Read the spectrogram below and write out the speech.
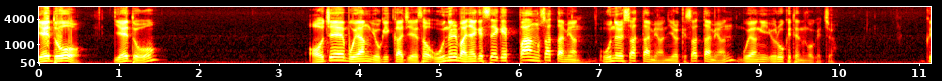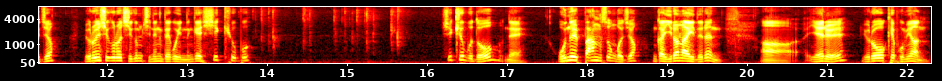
얘도 얘도 어제 모양 여기까지 해서 오늘 만약에 세게 빵 쐈다면 오늘 쐈다면 이렇게 쐈다면 모양이 이렇게 되는 거겠죠. 그죠? 이런 식으로 지금 진행되고 있는 게 C큐브 C큐브도 네 오늘 빵 쏜 거죠. 그러니까 이런 아이들은 어, 얘를 이렇게 보면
